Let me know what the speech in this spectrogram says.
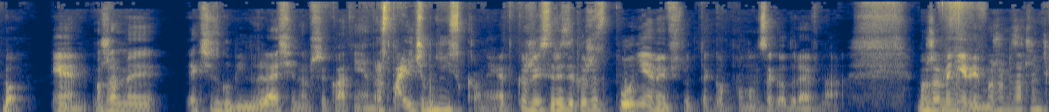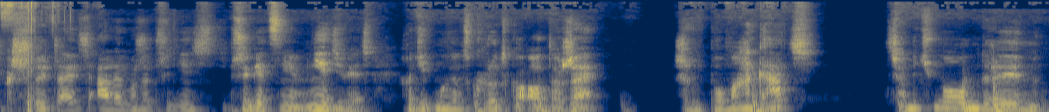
Bo, nie wiem, możemy jak się zgubimy w lesie, na przykład, nie wiem, rozpalić ognisko, nie? Tylko, że jest ryzyko, że spłoniemy wśród tego płonącego drewna. Możemy, nie wiem, możemy zacząć krzyczeć, ale może przybiec, przybiec, nie wiem, niedźwiedź. Chodzi, mówiąc krótko, o to, że żeby pomagać, trzeba być mądrym.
